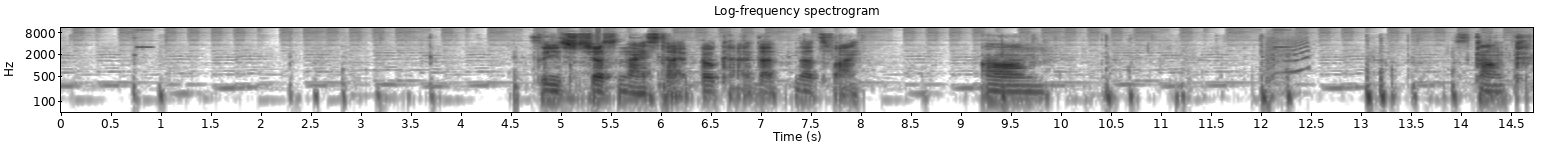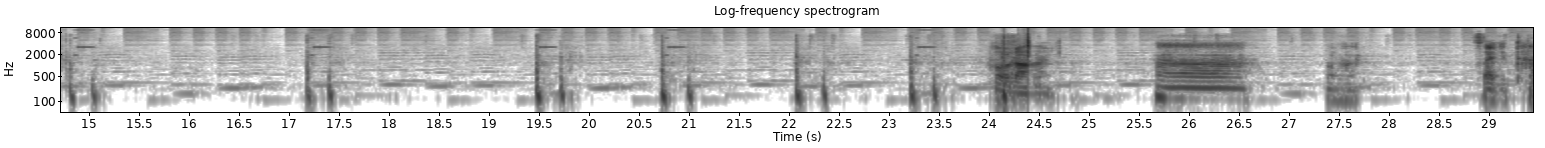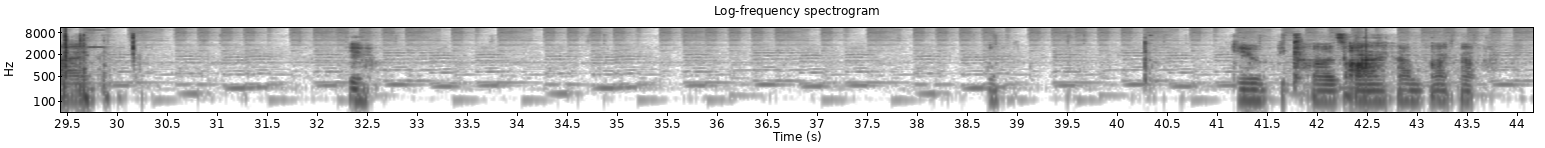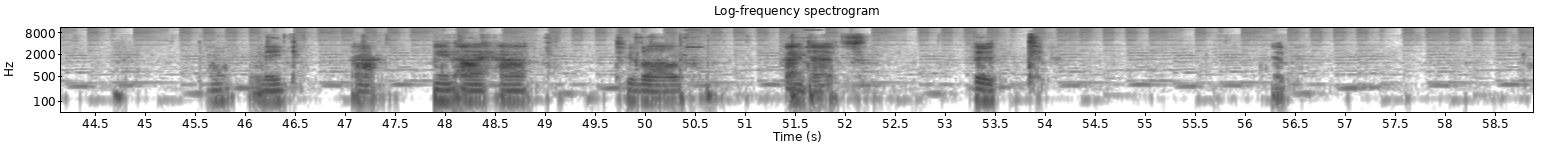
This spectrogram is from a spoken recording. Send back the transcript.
So he's just nice type. Okay, that that's fine. Um skunk. Like a type. You. Because I have like a don't make that mean I have to love and that's it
